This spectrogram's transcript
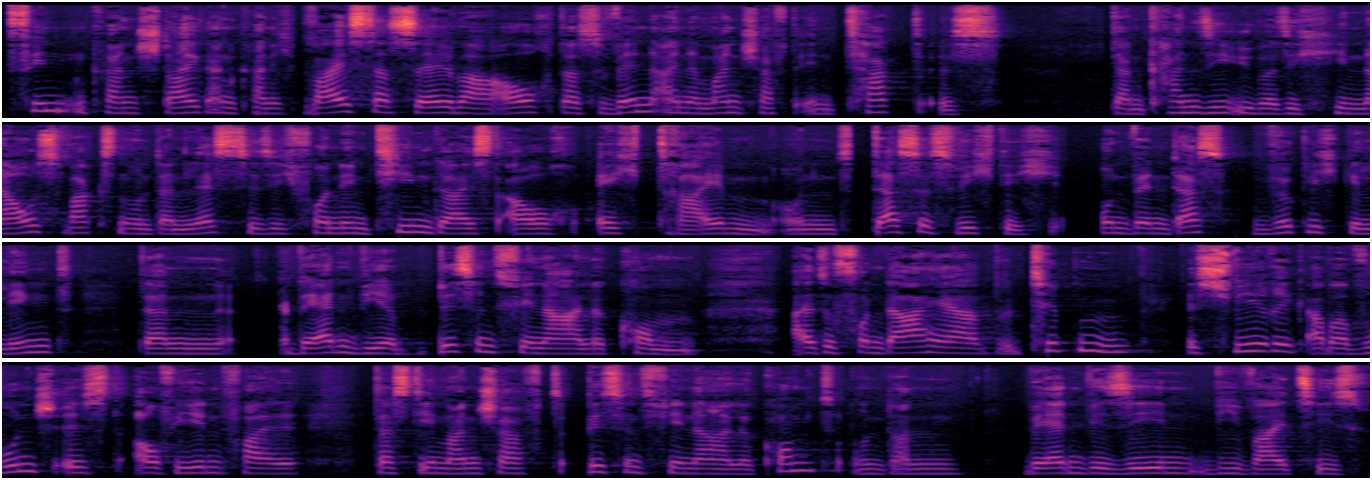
finden kann, steigern kann. Ich weiß das selber auch, dass wenn eine Mannschaft intakt ist, dann kann sie über sich hinauswachsen und dann lässt sie sich von dem Teamgeist auch echt treiben. Und das ist wichtig. Und wenn das wirklich gelingt, dann werden wir bis ins Finale kommen. Also von daher, tippen ist schwierig, aber Wunsch ist auf jeden Fall, dass die Mannschaft bis ins Finale kommt und dann werden wir sehen, wie weit sie es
